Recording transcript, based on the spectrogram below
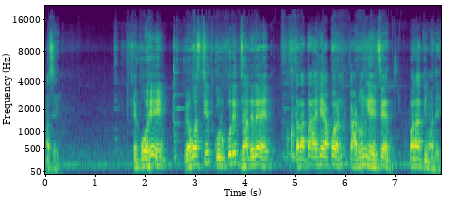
असे. हे पोहे व्यवस्थित कुरकुरीत झालेले आहेत. तर आता हे आपण काढून घ्यायचे आहेत परातीमध्ये.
